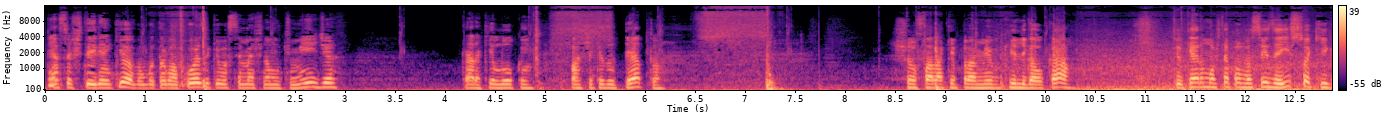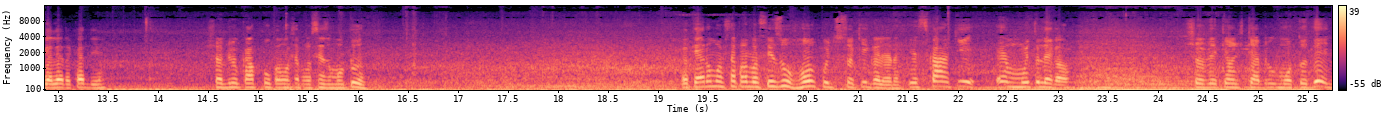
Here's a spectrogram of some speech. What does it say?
Tem essa esteirinha aqui, ó. Vou botar alguma coisa que você mexe na multimídia. Cara, que louco, hein? Parte aqui do teto. Deixa eu falar aqui para amigo que ligar o carro. O que eu quero mostrar para vocês é isso aqui, galera. Cadê? Deixa eu abrir o capô para mostrar para vocês o motor. Eu quero mostrar pra vocês o ronco disso aqui, galera. Esse carro aqui é muito legal. Deixa eu ver aqui onde quebra o motor dele.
